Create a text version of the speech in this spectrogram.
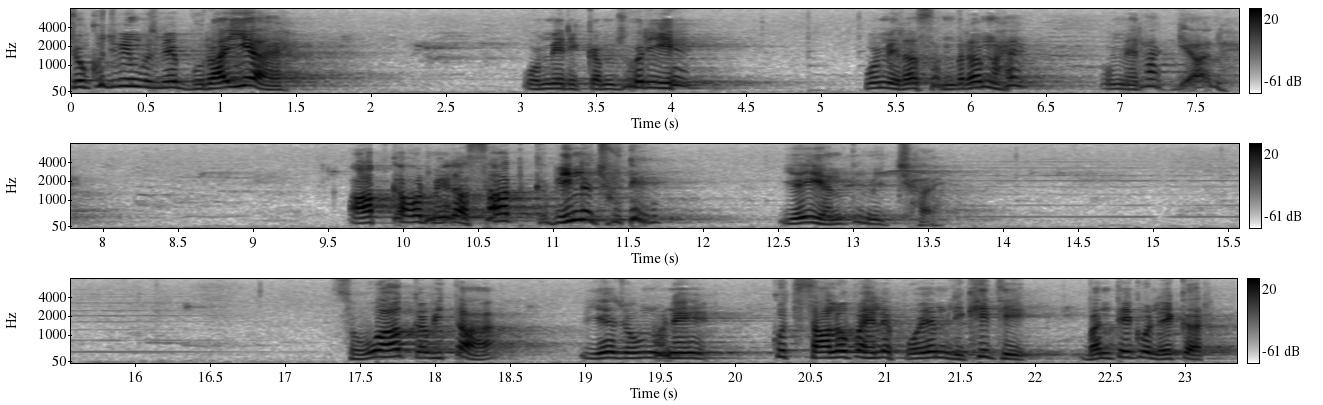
जो कुछ भी मुझमें बुराइयाँ है, वो मेरी कमज़ोरी है, वो मेरा संभ्रम है, वो मेरा ज्ञान है। आपका और मेरा साथ कभी न छूटे, यही अंतिम इच्छा है। सो वह कविता, ये जो उन्होंने कुछ सालों पहले पोयम लिखी थी, बनते को लेकर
